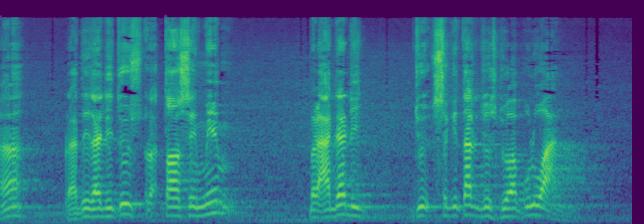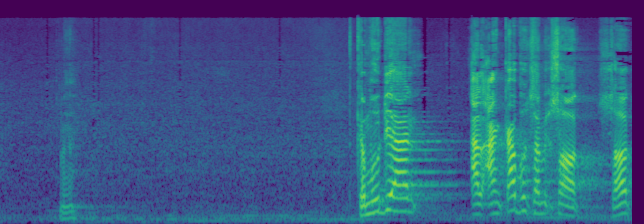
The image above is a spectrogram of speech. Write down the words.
Nah, berarti tadi itu surat Tosimim berada di sekitar juz 20-an. Nah. Kemudian Al-Ankabut sampai Sot. Sot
